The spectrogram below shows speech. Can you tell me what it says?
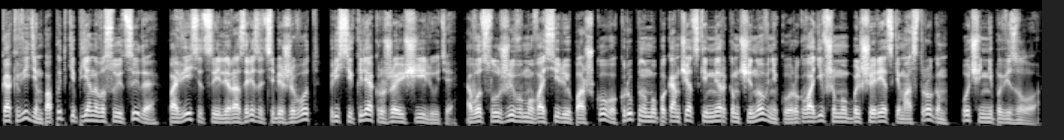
Как видим, попытки пьяного суицида, повеситься или разрезать себе живот, пресекли окружающие люди. А вот служивому Василию Пашкову, крупному по камчатским меркам чиновнику, руководившему большерецким острогом, очень не повезло.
